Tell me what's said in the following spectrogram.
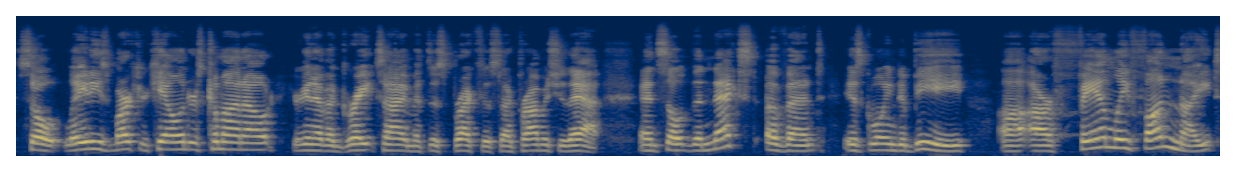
So ladies mark your calendars. Come on out. You're going to have a great time at this breakfast. I promise you that. And so the next event is going to be uh, our family fun night.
